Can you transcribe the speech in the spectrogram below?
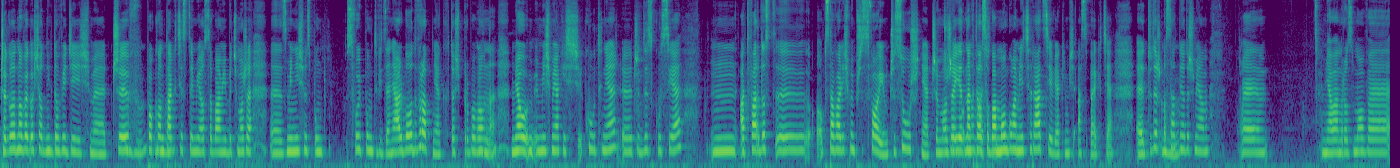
czego nowego się od nich dowiedzieliśmy, czy w, -hmm, po mhm. kontakcie z tymi osobami być może y, zmieniliśmy punkt, swój punkt widzenia, albo odwrotnie, ktoś próbował, -hmm. na, miał, mieliśmy jakieś kłótnie y, czy dyskusje a twardo y, obstawaliśmy przy swoim, czy słusznie, czy może czy jednak no ta właśnie. osoba mogła mieć rację w jakimś aspekcie. E, tu też mhm. ostatnio też miałam, e, miałam rozmowę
